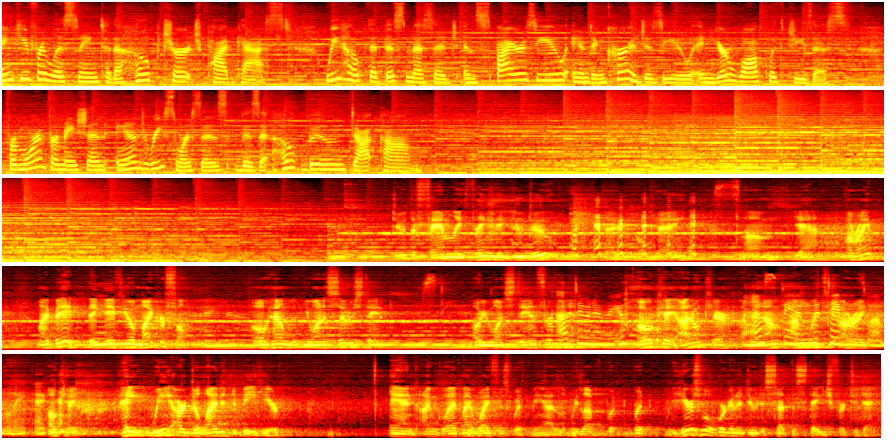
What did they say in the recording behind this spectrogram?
Thank you for listening to the Hope Church podcast. We hope that this message inspires you and encourages you in your walk with Jesus. For more information and resources, visit hopeboon.com. do the family thing that you do. Okay? Um, yeah. All right. My babe, they gave you a microphone. Oh, hell, you want to sit or stand? Stand. Oh, you want to stand for a minute? I'll do whatever you want. Okay, I don't care. I mean, I'll I'm, stand. I'm The with you. All right. right. Okay. Hey, we are delighted to be here, and I'm glad my wife is with me. I, we love, but, but here's what we're going to do to set the stage for today.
